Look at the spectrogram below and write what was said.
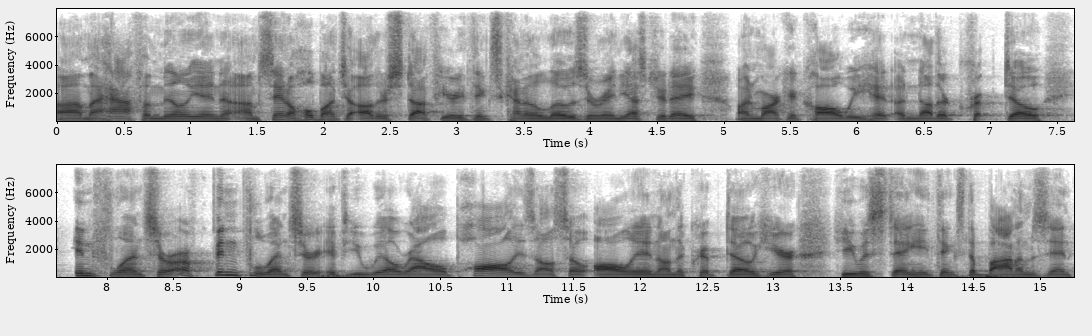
um, a half a million. I'm saying a whole bunch of other stuff here. He thinks kind of the lows are in. Yesterday on Market Call, we hit another crypto influencer or finfluencer, if you will. Raoul Paul is also all in on the crypto here. He was saying he thinks the bottom's in.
